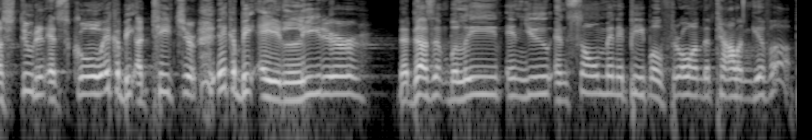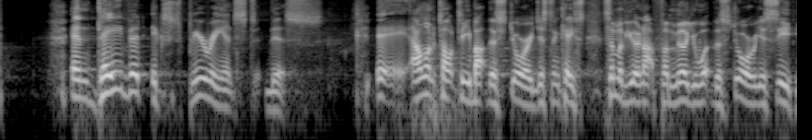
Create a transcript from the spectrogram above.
a student at school, it could be a teacher, it could be a leader that doesn't believe in you. And so many people throw in the towel and give up. And David experienced this. Eh, eh, I want to talk to you about this story just in case some of you are not familiar with the story. You see,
